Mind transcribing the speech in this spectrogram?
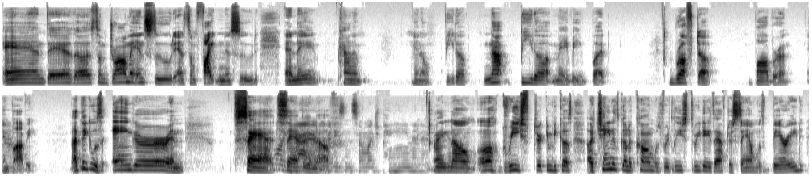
and there's uh, some drama ensued and some fighting ensued, and they kind of, you know, beat up, not beat up maybe, but roughed up Barbara and Mm. Bobby. I think it was anger and sad, Well, sadly yeah, enough. everybody's in so much pain, I know. Oh, grief stricken because A Change is Gonna Come was released three days after Sam was buried.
